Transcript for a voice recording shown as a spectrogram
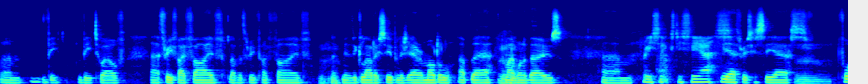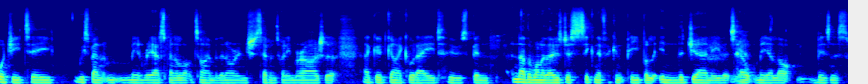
um, V V12 uh, 355. Love a 355. Mm-hmm. I mean, the Gallardo Superleggera model up there. I Like one of those. 360 CS. Yeah, 360CS, Mm. Ford GT. We spent me and Riad spent a lot of time with an orange 720 Mirage that a good guy called Aid, who's been another one of those just significant people in the journey that's helped me a lot business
